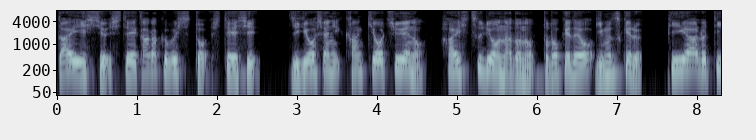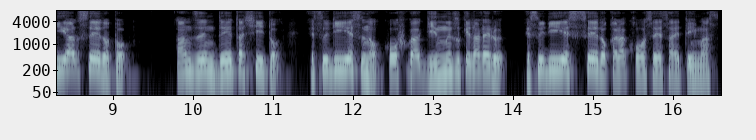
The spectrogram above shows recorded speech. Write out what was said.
第一種指定化学物質と指定し、事業者に環境中への排出量などの届け出を義務付ける PRTR 制度と安全データシート SDS の交付が義務付けられる SDS 制度から構成されています。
